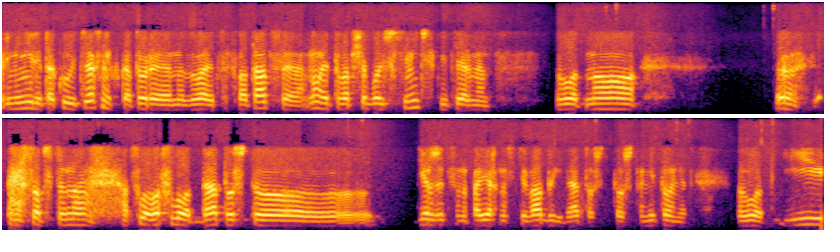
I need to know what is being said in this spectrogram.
применили такую технику, которая называется флотация. Ну, это вообще больше химический термин. Вот, но, э, собственно, от слова флот, да, то, что держится на поверхности воды, да, то, что, то, что не тонет. Вот. И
